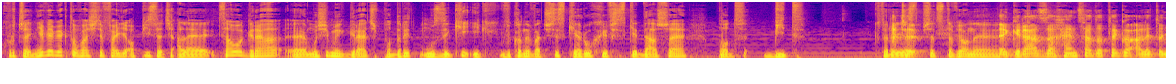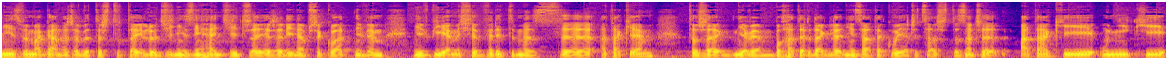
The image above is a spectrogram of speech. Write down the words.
kurczę, nie wiem jak to właśnie fajnie opisać, ale cała gra e, musimy grać pod rytm muzyki i wykonywać wszystkie ruchy, wszystkie dasze pod beat. Który znaczy, jest przedstawiony. E, gra zachęca do tego, ale to nie jest wymagane, żeby też tutaj ludzi nie zniechęcić, że jeżeli na przykład, nie wiem, nie wbijemy się w rytm z e, atakiem, to że, nie wiem, bohater nagle nie zaatakuje czy coś. To znaczy ataki, uniki,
